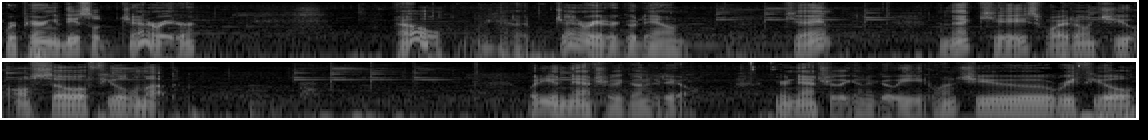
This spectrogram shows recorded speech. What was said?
repairing a diesel generator. Oh, we had a generator go down. Okay. In that case, why don't you also fuel them up? What are you naturally going to do? You're naturally going to go eat. Why don't you refuel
